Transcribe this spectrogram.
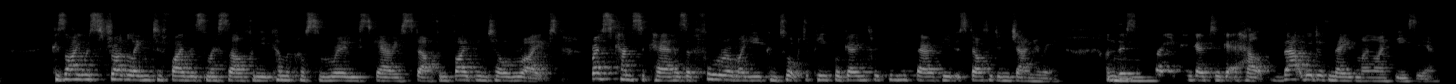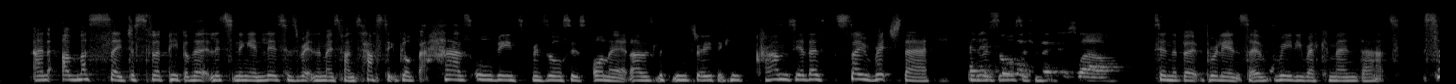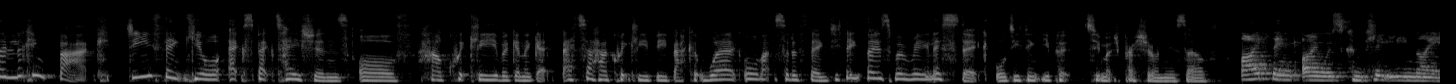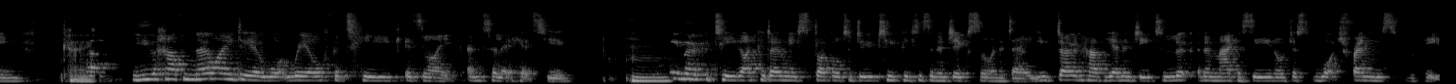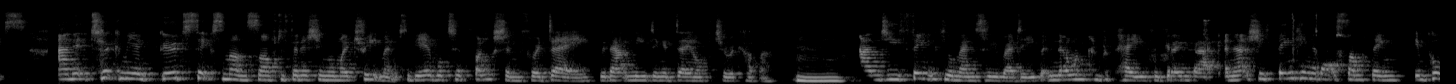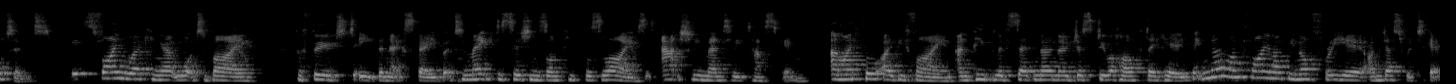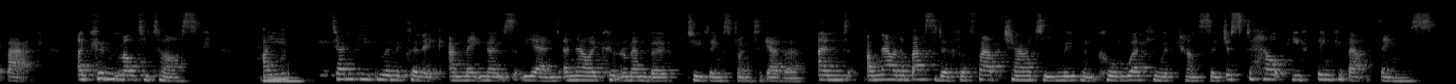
Because I was struggling to find this myself, and you come across some really scary stuff. And if I'd been told, right, breast cancer care has a forum where you can talk to people going through chemotherapy that started in January, and mm. this is mm. where you can go to get help, that would have made my life easier. And I must say, just for people that are listening in, Liz has written the most fantastic blog that has all these resources on it. I was looking through thinking, crumbs, yeah, they're so rich there. And it's resources. in the book as well. It's in the book, brilliant. So really recommend that. So looking back, do you think your expectations of how quickly you were going to get better, how quickly you'd be back at work, all that sort of thing, do you think those were realistic or do you think you put too much pressure on yourself? I think I was completely naive. Okay. Um, you have no idea what real fatigue is like until it hits you. Mm. Chemo fatigue, I could only struggle to do two pieces in a jigsaw in a day. You don't have the energy to look at a magazine or just watch Friends repeats. And it took me a good six months after finishing all my treatment to be able to function for a day without needing a day off to recover. Mm. And you think you're mentally ready, but no one can prepare you for going back and actually thinking about something important it's fine working out what to buy for food to eat the next day, but to make decisions on people's lives, it's actually mentally tasking. And I thought I'd be fine. And people had said, no, no, just do a half day here. You think, no, I'm fine. I've been off for a year. I'm desperate to get back. I couldn't multitask. Mm. I used to be 10 people in the clinic and make notes at the end. And now I couldn't remember two things strung together. And I'm now an ambassador for a fab charity movement called Working with Cancer, just to help you think about things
